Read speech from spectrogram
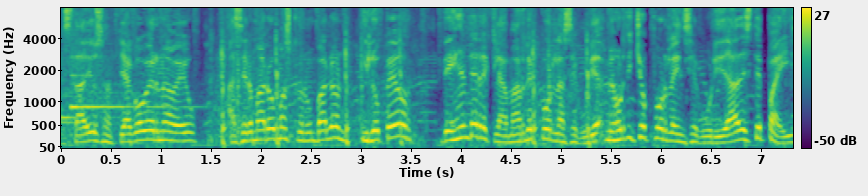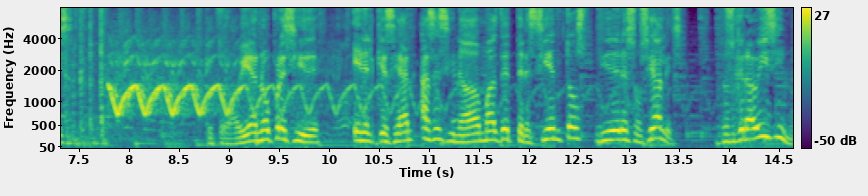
Estadio Santiago Bernabéu hacer maromas con un balón. Y lo peor, dejen de reclamarle por la seguridad, mejor dicho, por la inseguridad de este país, que todavía no preside, en el que se han asesinado más de 300 líderes sociales. Eso es gravísimo.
